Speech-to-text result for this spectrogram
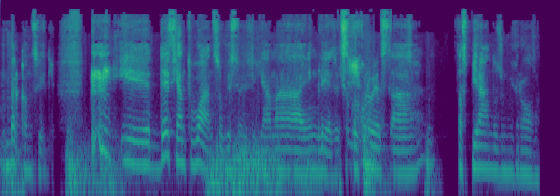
un bel consiglio. I Defiant Ones, ho visto che si chiama in inglese, c'è sì. qualcuno che sta sta aspirando sul microfono.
